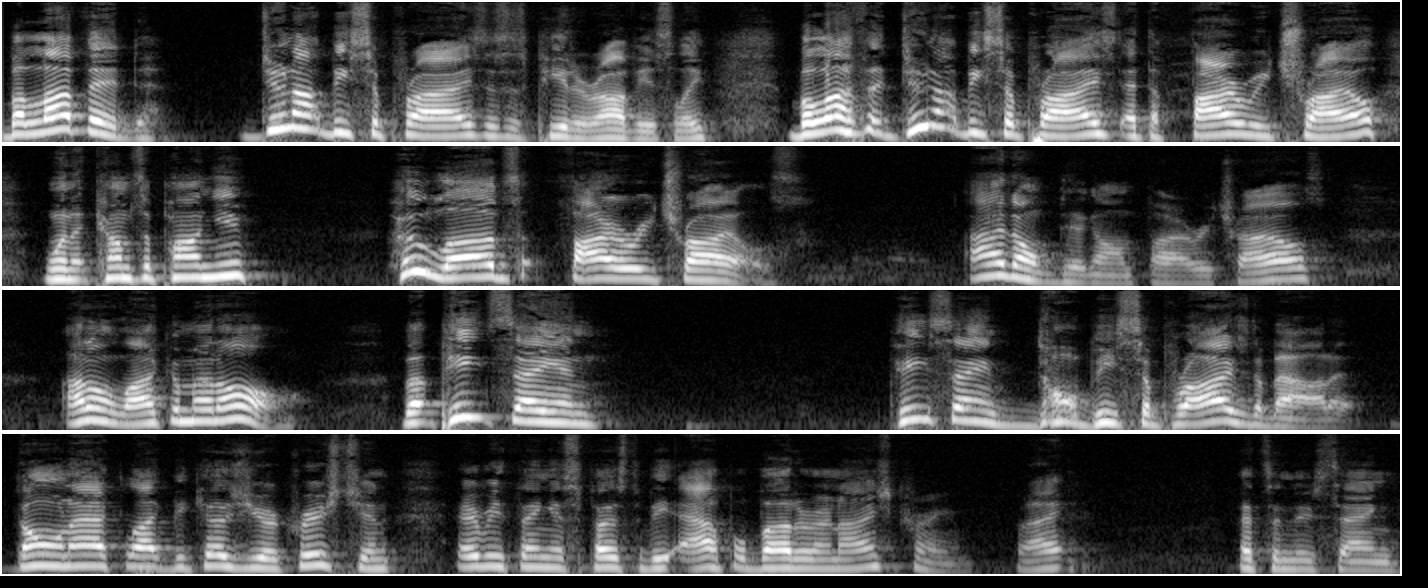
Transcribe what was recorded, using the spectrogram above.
Beloved, do not be surprised. This is Peter, obviously. Beloved, do not be surprised at the fiery trial when it comes upon you. Who loves fiery trials? I don't dig on fiery trials. I don't like them at all. But Pete's saying, Pete's saying, don't be surprised about it. Don't act like because you're a Christian, everything is supposed to be apple butter and ice cream. right? That's a new saying.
